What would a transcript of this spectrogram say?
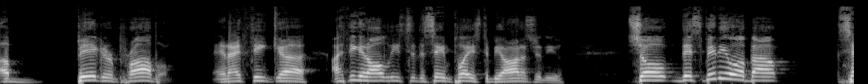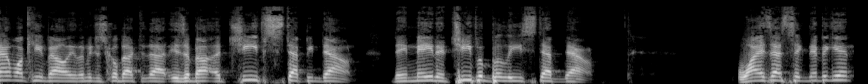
a, a bigger problem, and I think uh, I think it all leads to the same place. To be honest with you, so this video about San Joaquin Valley, let me just go back to that, is about a chief stepping down. They made a chief of police step down. Why is that significant?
